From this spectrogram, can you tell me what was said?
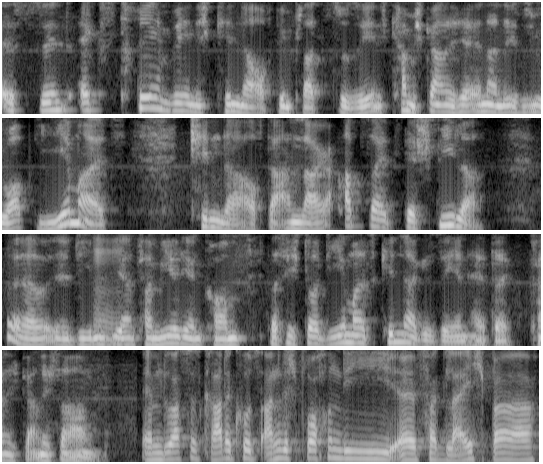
es sind extrem wenig Kinder auf dem Platz zu sehen. Ich kann mich gar nicht erinnern, dass ich überhaupt jemals Kinder auf der Anlage, abseits der Spieler, äh, die mit mhm. ihren Familien kommen, dass ich dort jemals Kinder gesehen hätte. Kann ich gar nicht sagen. Ähm, du hast es gerade kurz angesprochen, die äh, vergleichbar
